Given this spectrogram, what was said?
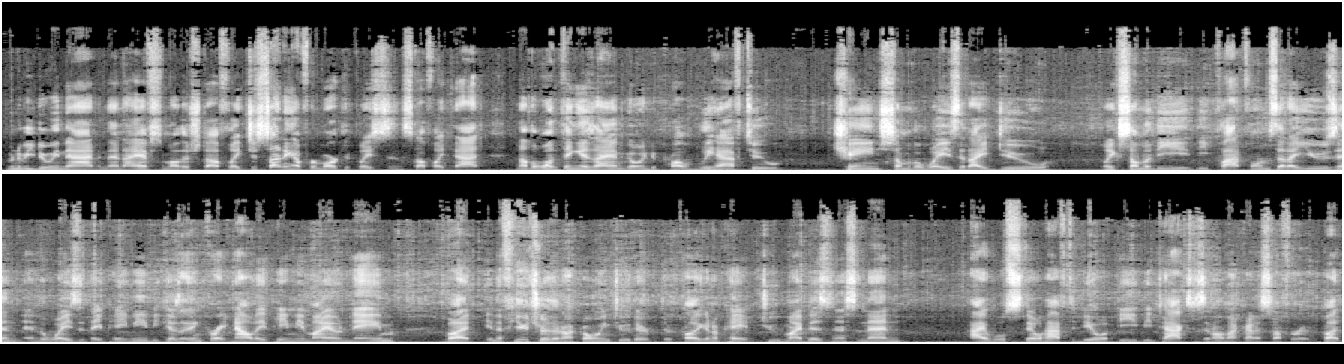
I'm going to be doing that. And then I have some other stuff, like just signing up for marketplaces and stuff like that. Now, the one thing is, I am going to probably have to change some of the ways that I do, like some of the, the platforms that I use and, and the ways that they pay me, because I think right now they pay me in my own name. But in the future, they're not going to. They're, they're probably going to pay it to my business, and then I will still have to deal with the, the taxes and all that kind of stuff for it. But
